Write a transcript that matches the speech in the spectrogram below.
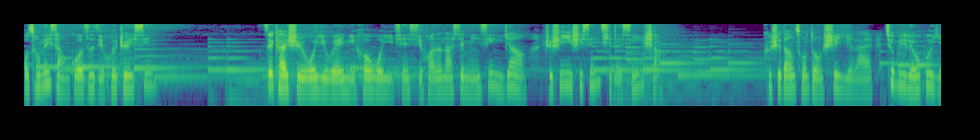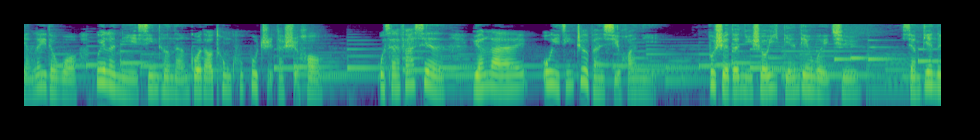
我从没想过自己会追星。最开始，我以为你和我以前喜欢的那些明星一样，只是一时兴起的欣赏。可是，当从懂事以来就没流过眼泪的我，为了你心疼难过到痛哭不止的时候，我才发现，原来我已经这般喜欢你，不舍得你受一点点委屈，想变得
